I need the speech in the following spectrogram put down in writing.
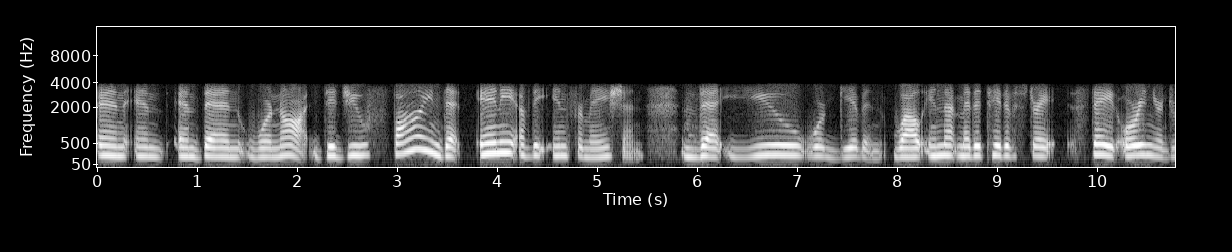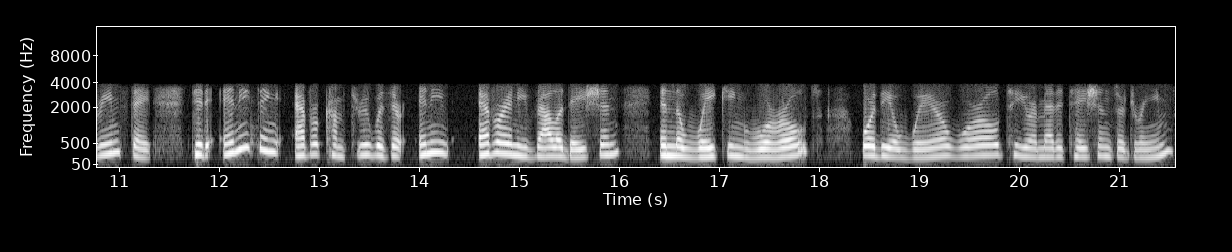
and and and then were not, did you find that any of the information that you were given while in that meditative straight state or in your dream state, did anything ever come through? Was there any ever any validation in the waking world or the aware world to your meditations or dreams?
